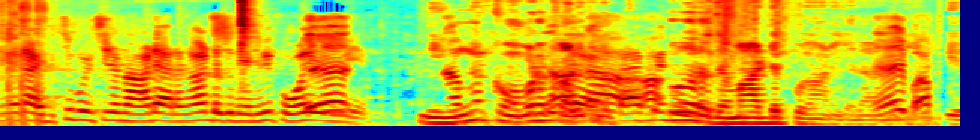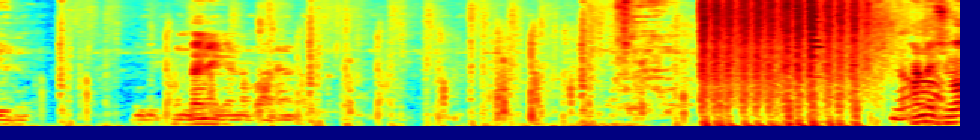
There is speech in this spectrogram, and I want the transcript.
ഞാൻ അടിച്ചു ആടെ എനിമി നിങ്ങൾക്ക് അവിടെ കളിക്കണം വെറുതെ മടുപ്പ് കാണിക്കലാണ് പറയണം ശിവ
